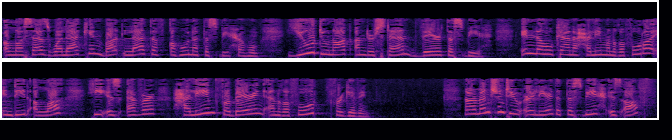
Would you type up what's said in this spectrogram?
Allah says, وَلَكِنْ but لَا تَفْقَهُونَ تَسْبِيحَهُم You do not understand their tasbih. إِنَّهُ كَانَ حَلِيمًا غَفُورًا Indeed Allah, He is ever halim, forbearing, and ghafur, forgiving. Now I mentioned to you earlier that tasbih is of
